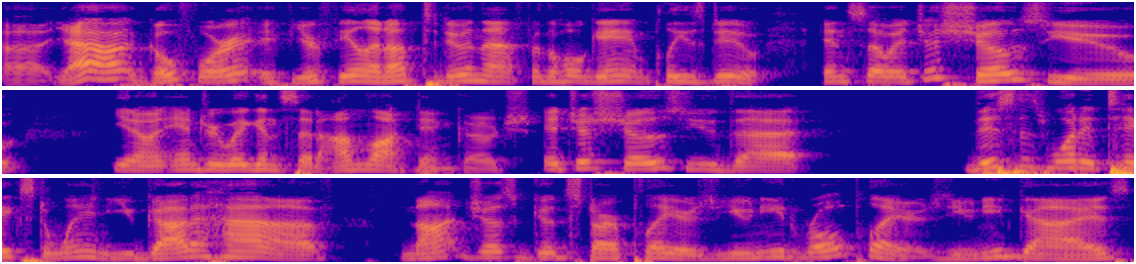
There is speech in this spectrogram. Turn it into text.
uh, yeah, go for it. If you're feeling up to doing that for the whole game, please do. And so it just shows you, you know, and Andrew Wiggins said, I'm locked in, coach. It just shows you that this is what it takes to win. You got to have not just good star players, you need role players. You need guys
